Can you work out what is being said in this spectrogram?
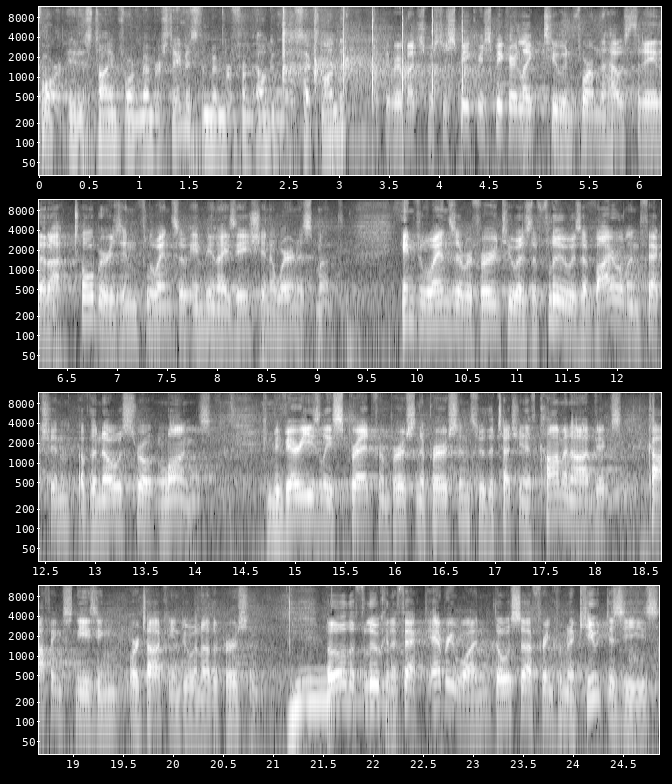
Therefore, it is time for member statements. The member from Elgin Middlesex London. Thank you very much, Mr. Speaker. Speaker, I'd like to inform the House today that October is Influenza Immunization Awareness Month. Influenza, referred to as the flu, is a viral infection of the nose, throat and lungs. It can be very easily spread from person to person through the touching of common objects, coughing, sneezing, or talking to another person. Although the flu can affect everyone, those suffering from an acute disease,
